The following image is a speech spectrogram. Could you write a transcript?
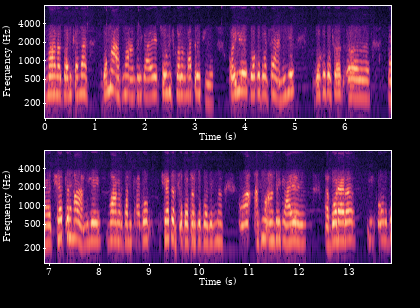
महानगरपालिकामा जम्मा आफ्नो आन्तरिक आय चौबिस करोड मात्रै थियो। अहिले गएको वर्ष हामीले गएको वर्ष क्षेत्रमा हामीले महानगरपालिकाको छिहत्तर सतहत्तरको बजेटमा आफ्नो आन्तरिक आय बढाएर एक अर्ब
